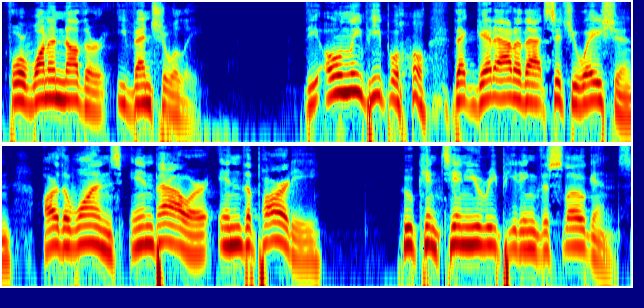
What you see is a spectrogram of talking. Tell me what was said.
for one another eventually. The only people that get out of that situation are the ones in power in the party who continue repeating the slogans.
